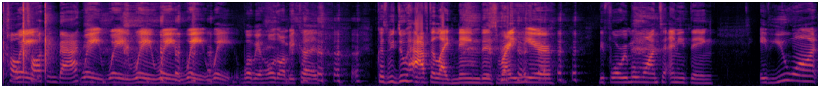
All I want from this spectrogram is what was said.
called wait, talking back. Wait, wait, wait, wait, wait, wait. Well, wait, hold on, because because we do have to like name this right here before we move on to anything. If you want,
